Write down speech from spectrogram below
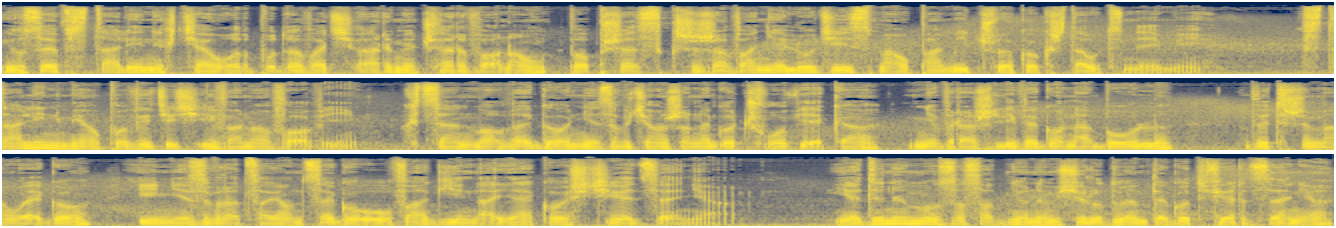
Józef Stalin chciał odbudować Armię Czerwoną poprzez skrzyżowanie ludzi z małpami człekokształtnymi. Stalin miał powiedzieć Iwanowowi: Chcę nowego, niezwyciężonego człowieka, niewrażliwego na ból, wytrzymałego i niezwracającego uwagi na jakość jedzenia. Jedynym uzasadnionym źródłem tego twierdzenia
